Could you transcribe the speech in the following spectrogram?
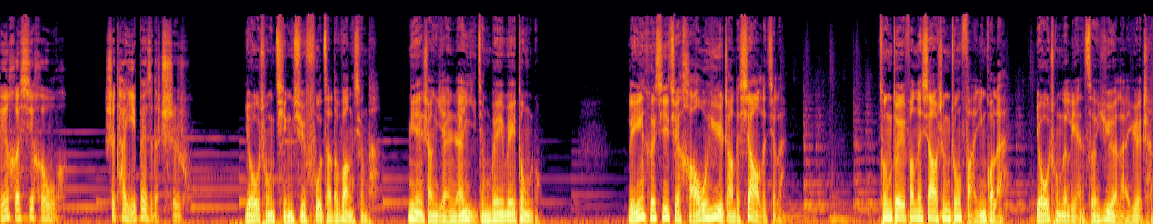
林和熙和我，是他一辈子的耻辱。”尤虫情绪复杂的望向他，面上俨然已经微微动容。林和熙却毫无预兆的笑了起来。从对方的笑声中反应过来，尤虫的脸色越来越沉。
